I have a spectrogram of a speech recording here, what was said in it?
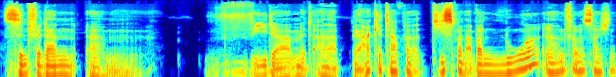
sind wir dann ähm, wieder mit einer Bergetappe, diesmal aber nur, in Anführungszeichen,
